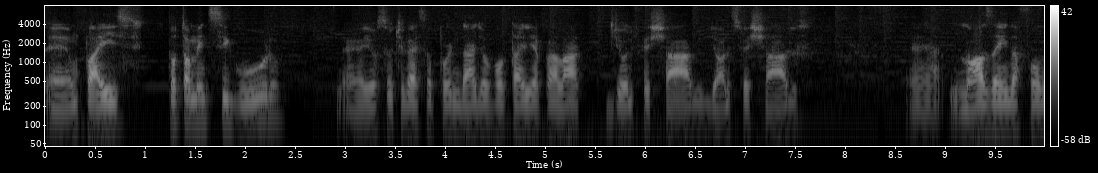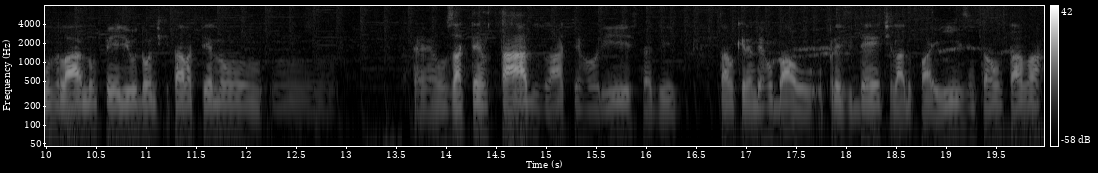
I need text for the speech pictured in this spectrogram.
é um país totalmente seguro. É, eu, se eu tivesse a oportunidade, eu voltaria para lá de olho fechado, de olhos fechados. É, nós ainda fomos lá num período onde estava tendo um, um, é, uns atentados lá, terroristas, de estavam querendo derrubar o, o, presidente lá do país, então tava.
